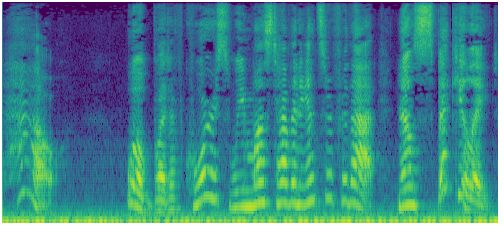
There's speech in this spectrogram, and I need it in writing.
How? Well, but of course, we must have an answer for that. Now speculate.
